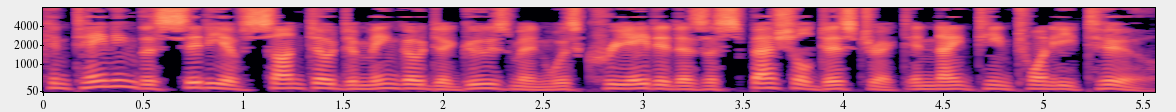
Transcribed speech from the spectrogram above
containing the city of Santo Domingo de Guzman was created as a special district in 1922.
